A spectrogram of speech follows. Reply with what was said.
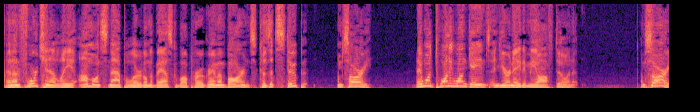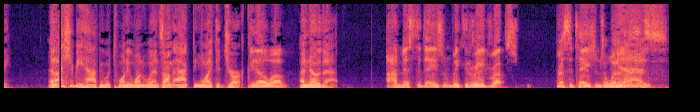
And unfortunately, I'm on Snap Alert on the basketball program in Barnes because it's stupid. I'm sorry. They won 21 games and urinated me off doing it. I'm sorry. And I should be happy with 21 wins. I'm acting like a jerk. You know, uh, I know that. I miss the days when we could read reps, recitations or whatever Yes. it is.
